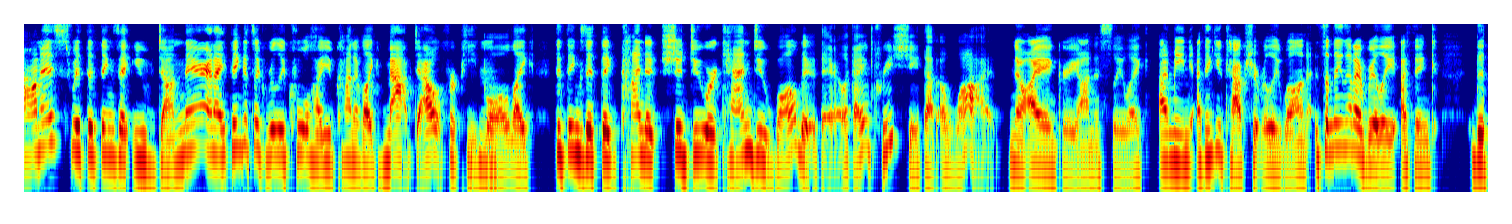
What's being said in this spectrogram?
honest with the things that you've done there, and I think it's like really cool how you've kind of like mapped out for Mm-hmm. people like the things that they kind of should do or can do while they're there. Like I appreciate that a lot. No, I agree. Honestly, like I mean, I think you capture it really well, and it's something that I really, I think the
